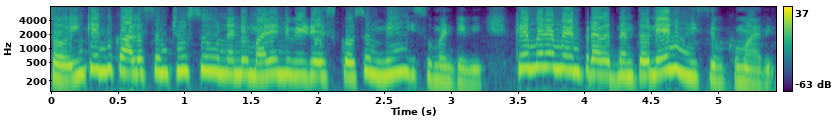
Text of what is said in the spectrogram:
సో ఇంకెందుకు ఆలస్యం? చూస్తూ ఉండండి మరిన్ని వీడియోస్ కోసం మీ సుమన్ టీవీ. కెమెరామ్యాన్ ప్రవర్ధనతో నేను మీ శివకుమారి.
